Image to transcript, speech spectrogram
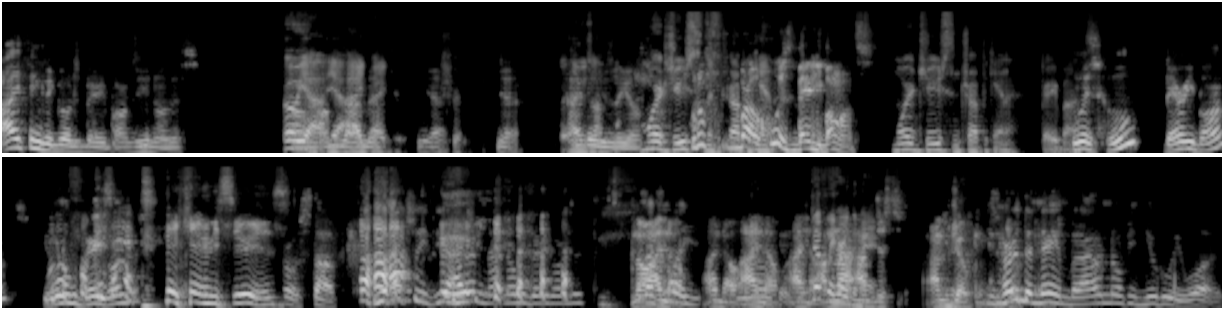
I think the goat is Barry Bonds. You know this. Oh Um, yeah, I'm yeah, I, I agree. Yeah. sure. Yeah. I think he's the more juice than the f- bro? Who is Barry Bonds? More juice than Tropicana. Barry Bonds. Who is who? Barry Bonds? You don't know who Barry Bonds is? you can't be serious. Bro, stop. You actually, do you actually not know who Barry Bonds is? No, I I know, like- I know, I know, know, okay. I He's know. definitely I'm heard not, the I'm name. just, I'm joking. He's I'm heard the name, but I don't know if he knew who he was.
